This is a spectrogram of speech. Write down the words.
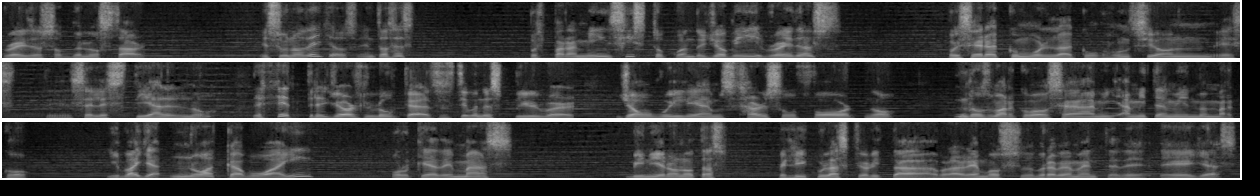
Raiders of the Lost Ark, es uno de ellos. Entonces, pues para mí, insisto, cuando yo vi Raiders, pues era como la conjunción este, celestial, ¿no? Entre George Lucas, Steven Spielberg, John Williams, Harrison Ford, ¿no? Nos marcó, o sea, a mí, a mí también me marcó. Y vaya, no acabó ahí, porque además vinieron otras películas que ahorita hablaremos brevemente de, ellas.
